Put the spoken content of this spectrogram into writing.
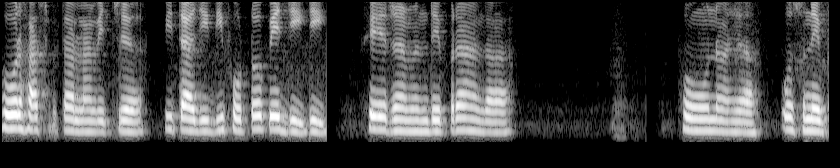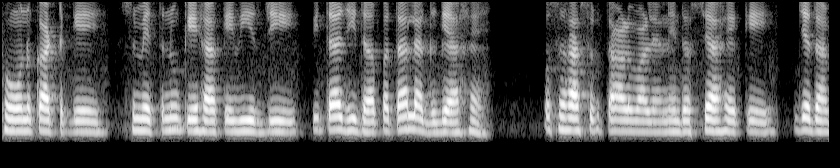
ਹੋਰ ਹਸਪਤਾਲਾਂ ਵਿੱਚ ਪਿਤਾ ਜੀ ਦੀ ਫੋਟੋ ਭੇਜੀ। ਫਿਰ ਰਮਨ ਦੇ ਭਰਾ ਦਾ ਫੋਨ ਆਇਆ। ਉਸਨੇ ਫੋਨ ਕੱਟ ਕੇ ਸਮਿਤ ਨੂੰ ਕਿਹਾ ਕਿ ਵੀਰ ਜੀ, ਪਿਤਾ ਜੀ ਦਾ ਪਤਾ ਲੱਗ ਗਿਆ ਹੈ। ਉਸ ਹਸਪਤਾਲ ਵਾਲਿਆਂ ਨੇ ਦੱਸਿਆ ਹੈ ਕਿ ਜਦਾਂ,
